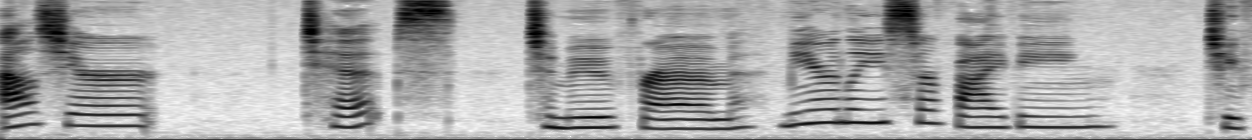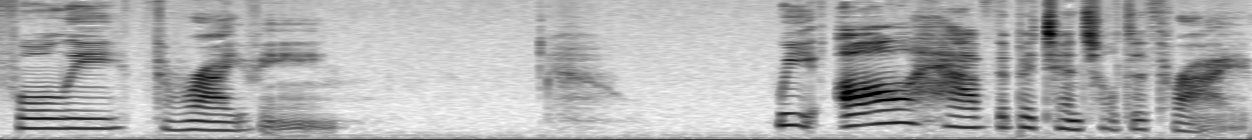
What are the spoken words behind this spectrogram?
I'll share tips to move from merely surviving to fully thriving. We all have the potential to thrive.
